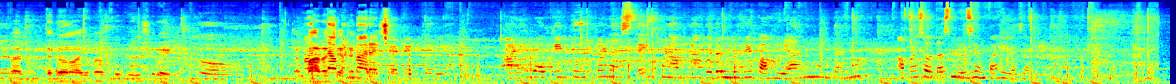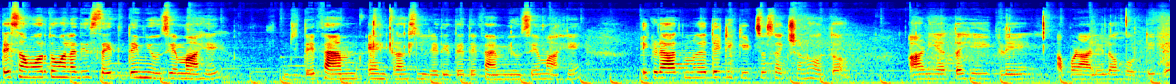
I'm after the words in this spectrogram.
पण ते दोन वाजेपर्यंत खूप उशीर होईल. हो. तर बाराची आपण अटेंड करूया. आणि वॉकिंग टूर पण असते पण आपण अगोदर मूवी पाहूया आणि नंतर मग आपण स्वतःच म्युझियम पाहायला जाऊया. ते समोर तुम्हाला दिसतंय तिथे म्युझियम आहे जिथे फॅम एंट्रन्स लिहिले तिथे ते फॅम म्युझियम आहे. इकडे आतमध्ये ते तिकीटचं सेक्शन होतं. आणि आता हे इकडे आपण आलेलो आहोत तिथे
